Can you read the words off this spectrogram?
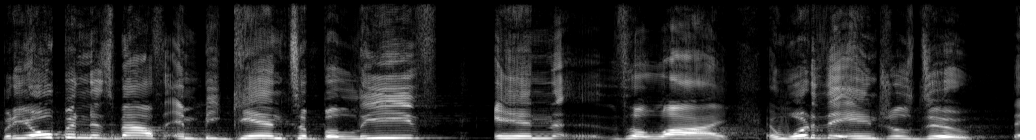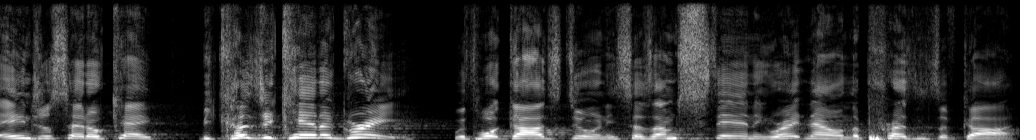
But he opened his mouth and began to believe in the lie. And what did the angels do? The angel said, okay, because you can't agree with what God's doing, he says, I'm standing right now in the presence of God,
